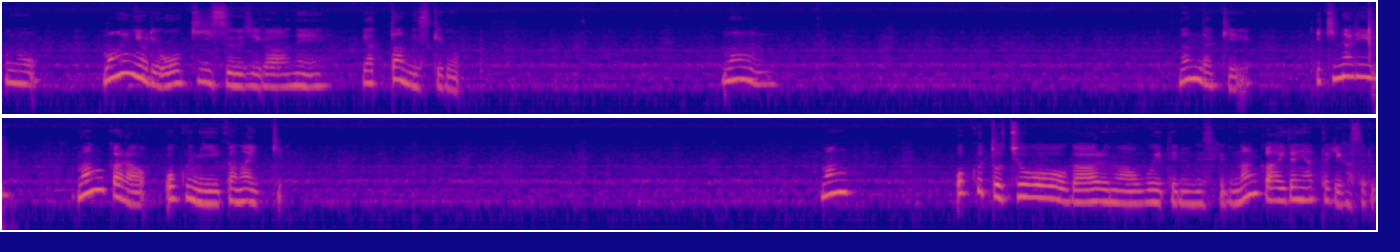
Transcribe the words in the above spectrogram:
この万より大きい数字がねやったんですけど。万なんだっけ？いきなり万から奥に行かないっけ？万奥と長があるのは覚えてるんですけどなんか間にあった気がする。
